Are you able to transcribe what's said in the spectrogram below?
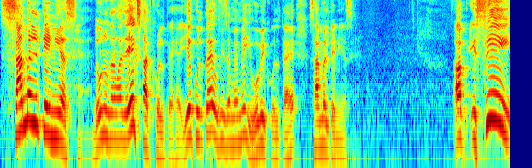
साइमल्टेनियस हैं। दोनों दरवाजे एक साथ खुलते हैं। ये खुलता है, उसी समय में वो भी खुलता है। साइमल्टेनियस है। अब इसी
